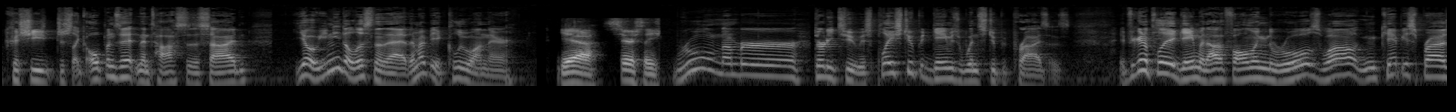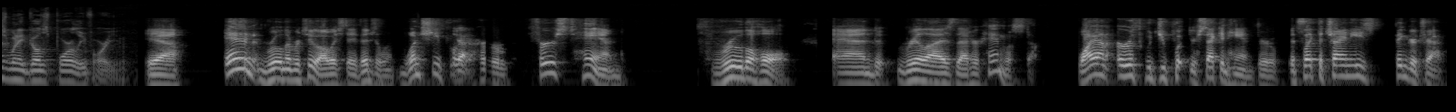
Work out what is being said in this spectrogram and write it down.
because she just like opens it and then tosses it aside. Yo, you need to listen to that. There might be a clue on there. Yeah, seriously. Rule number 32 is play stupid games, win stupid prizes. If you're going to play a game without following the rules, well, you can't be surprised when it goes poorly for you. Yeah. And rule number two, always stay vigilant. Once she put Yeah. her first hand through the hole and realized that her hand was stuck, why on earth would you put your second hand through? It's like the Chinese finger trap.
